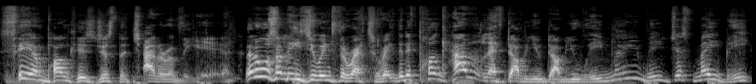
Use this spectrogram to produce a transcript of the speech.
CM Punk is just the chatter of the year. That also leads you into the rhetoric that if Punk hadn't left WWE, maybe, just maybe,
